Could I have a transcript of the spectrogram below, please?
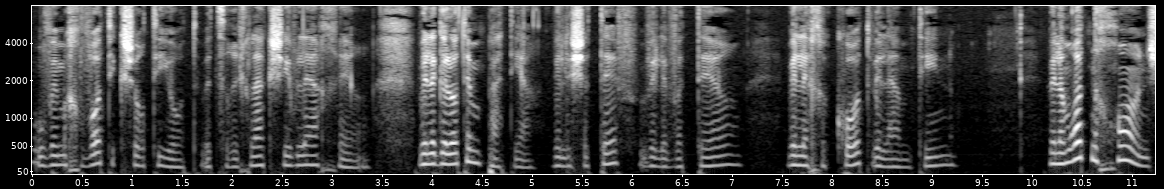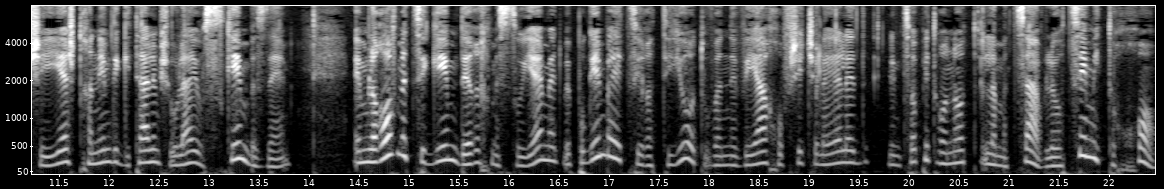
ובמחוות תקשורתיות, וצריך להקשיב לאחר, ולגלות אמפתיה, ולשתף ולוותר, ולחכות ולהמתין. ולמרות נכון שיש תכנים דיגיטליים שאולי עוסקים בזה, הם לרוב מציגים דרך מסוימת ופוגעים ביצירתיות ובנביאה החופשית של הילד למצוא פתרונות למצב, להוציא מתוכו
